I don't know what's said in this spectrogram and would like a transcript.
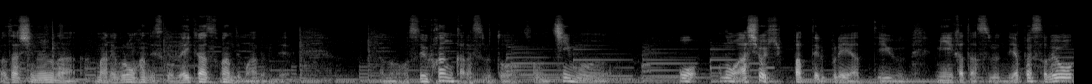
私のような、まあ、レブロンファンですけどレイカーズファンでもあるんであのそういうファンからするとそのチームをの足を引っ張ってるプレイヤーっていう見え方するんでやっぱりそれを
